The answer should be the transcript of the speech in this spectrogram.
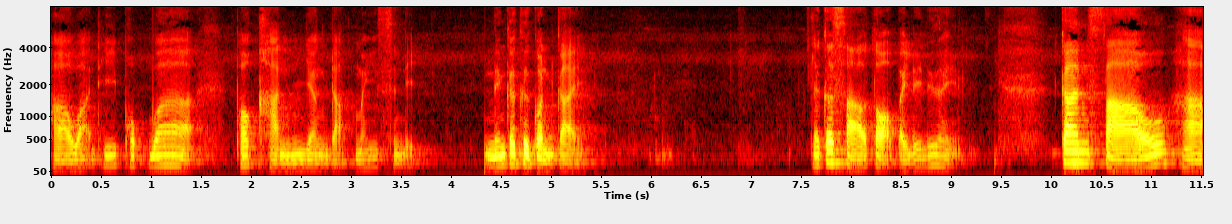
ภาวะที่พบว่า เพราะขันยังดับไม่สนิทนั่นก็คือกลไก แล้วก็สาวต่อไปเรื่อยๆ การสาวหา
